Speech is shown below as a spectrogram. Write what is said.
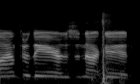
flying through the air. This is not good.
